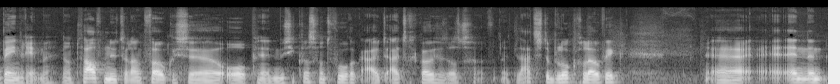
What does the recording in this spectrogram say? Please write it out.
beenritme. Dan 12 minuten lang focussen op. de muziek was van tevoren ook uit, uitgekozen. Dat was het laatste blok, geloof ik. En, en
